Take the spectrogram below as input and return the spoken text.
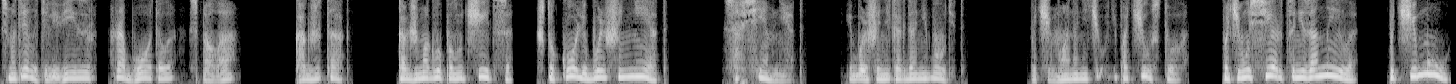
смотрела телевизор, работала, спала. Как же так? Как же могло получиться, что Коли больше нет? Совсем нет. И больше никогда не будет. Почему она ничего не почувствовала? Почему сердце не заныло? Почему?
